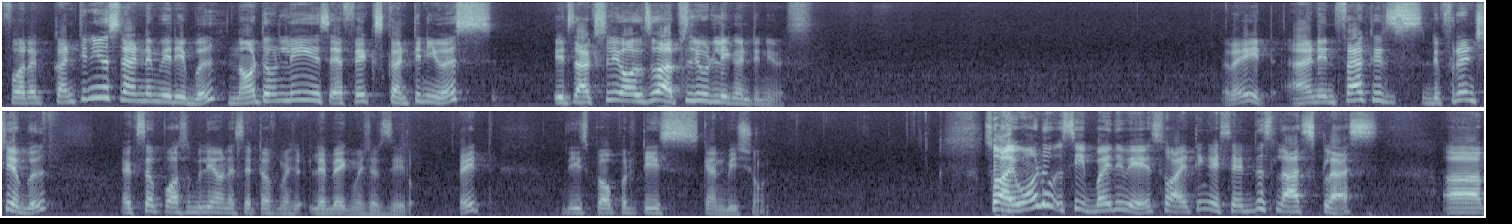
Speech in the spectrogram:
for a continuous random variable, not only is f x continuous, it is actually also absolutely continuous right? And in fact it is differentiable except possibly on a set of measure, Lebesgue measure 0 right? These properties can be shown. So, I want to see by the way so I think I said this last class uh,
